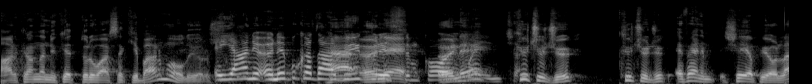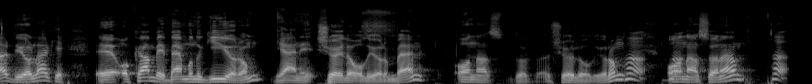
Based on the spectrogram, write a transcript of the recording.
Arkanda nüket duru varsa kibar mı oluyoruz? E yani öne bu kadar Ha, büyük öne- resim koymayınca. öne küçücük, küçücük efendim şey yapıyorlar diyorlar ki e, Okan Bey ben bunu giyiyorum. Yani şöyle oluyorum ben. Ondan dur şöyle oluyorum. Ha, ha. Ondan sonra Ha.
